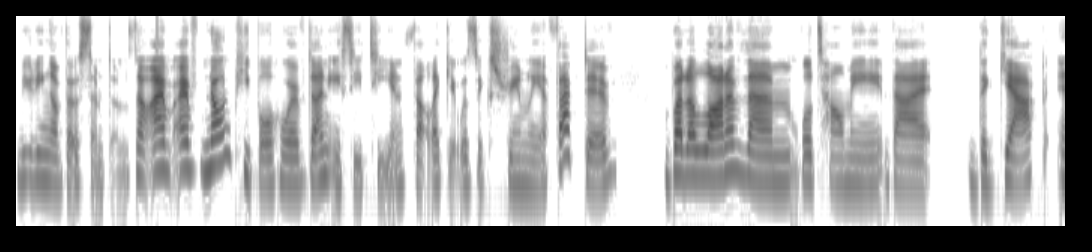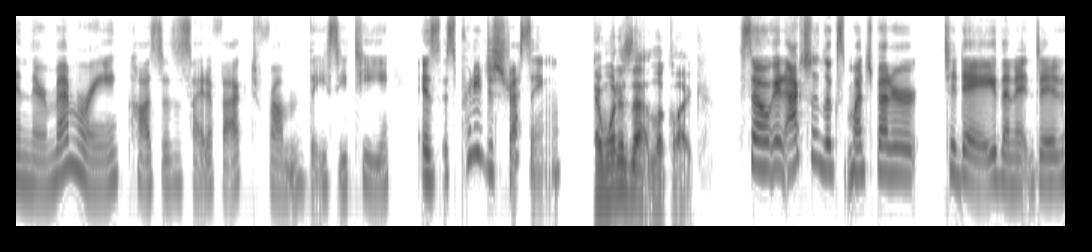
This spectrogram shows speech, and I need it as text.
muting of those symptoms. Now, I've, I've known people who have done ECT and felt like it was extremely effective, but a lot of them will tell me that the gap in their memory caused as a side effect from the ECT is, is pretty distressing. And what does that look like? So it actually looks much better today than it did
